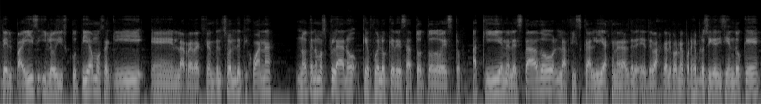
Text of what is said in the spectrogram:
del país, y lo discutíamos aquí en la redacción del Sol de Tijuana, no tenemos claro qué fue lo que desató todo esto. Aquí en el estado, la Fiscalía General de, Baja California, por ejemplo, sigue diciendo que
